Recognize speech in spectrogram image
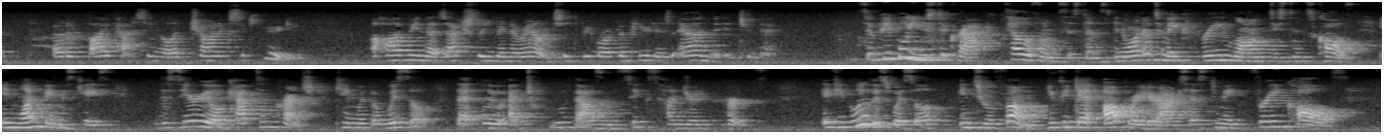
out of bypassing electronic security a hobby that's actually been around since before computers and the internet. So people used to crack telephone systems in order to make free long distance calls. In one famous case, the cereal Captain Crunch came with a whistle that blew at 2,600 hertz. If you blew this whistle into a phone, you could get operator access to make free calls.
